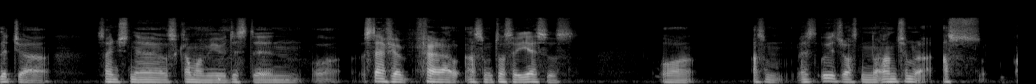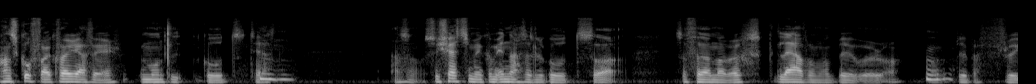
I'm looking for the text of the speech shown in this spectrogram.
litt av sannsene, og så kan man mye disten, og stedet for jeg får altså, ta seg Jesus, og altså, hvis utrosten, han kommer, altså, han skuffar hver jeg fyr, i mån til god, til at, altså, så kjøtt som jeg kom inn etter til god, så, så føler man bare om man bor, og man blir bare fru.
